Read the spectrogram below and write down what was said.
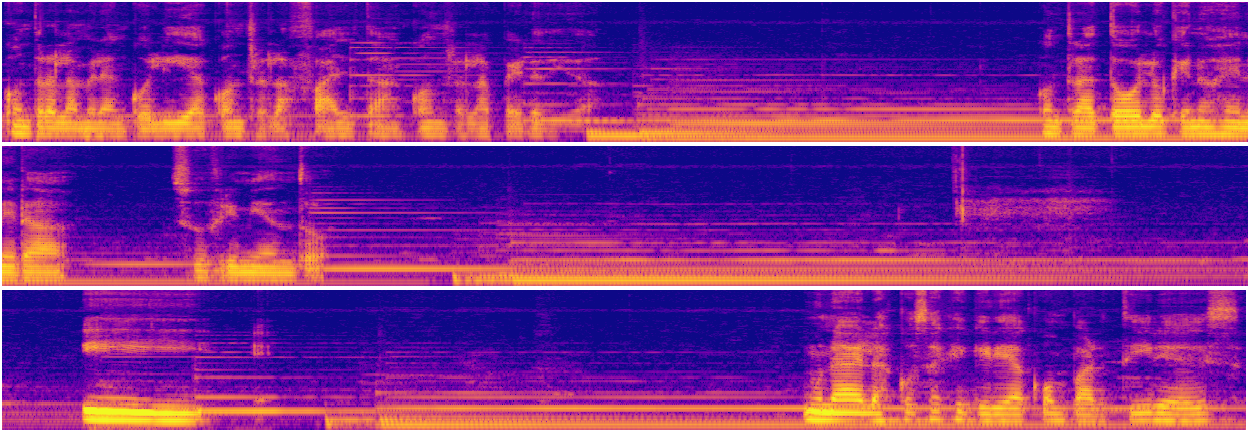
contra la melancolía, contra la falta, contra la pérdida contra todo lo que nos genera sufrimiento. Y una de las cosas que quería compartir es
